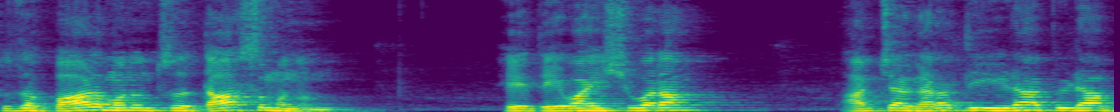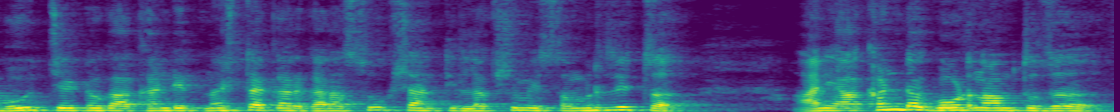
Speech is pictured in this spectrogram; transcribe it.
तुझं बाळ म्हणून तुझं दास म्हणून. हे देवा ईश्वरा आमच्या घरातली इडापिडा भूत चेटूक अखंडित नष्ट कर. घरात सुख शांती लक्ष्मी समृद्धीचं आणि अखंड गोड नाम तुझं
